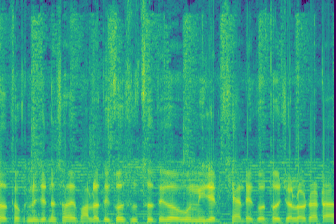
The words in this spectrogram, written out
ততক্ষণের জন্য সবাই ভালো থেকো, সুস্থ থেকো এবং নিজের খেয়াল রেখো। তো চলো, টাটা।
